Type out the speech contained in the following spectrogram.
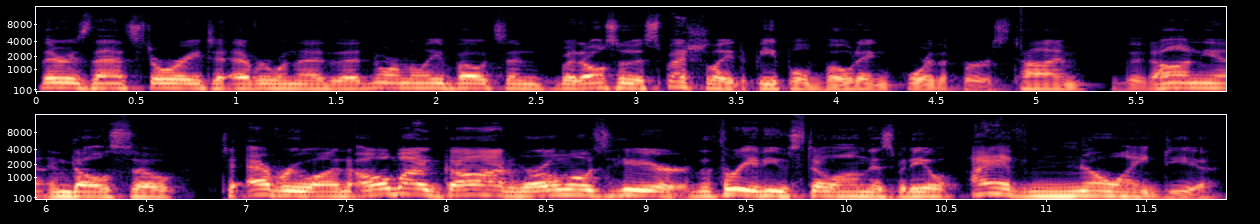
there is that story to everyone that, that normally votes, and but also especially to people voting for the first time. Good on ya. And also to everyone, oh my god, we're almost here. The three of you still on this video, I have no idea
